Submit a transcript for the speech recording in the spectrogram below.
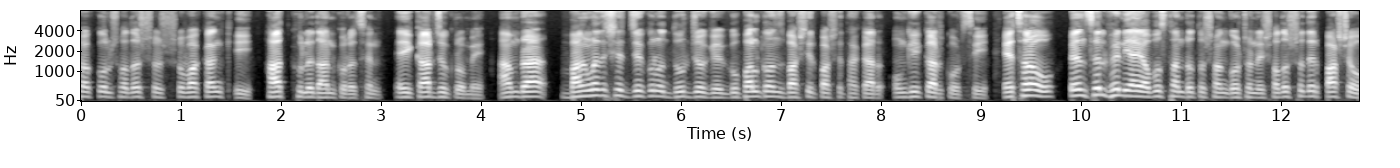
সকল সদস্য শুভাকাঙ্ক্ষী হাত খুলে দান করেছেন। এই কার্যক্রমে আমরা বাংলাদেশের যে কোনো দুর্যোগে গোপালগঞ্জবাসীর পাশে থাকার অঙ্গীকার করছি। এছাড়াও পেনসিলভেনিয়ায় অবস্থানরত সংগঠনের সদস্যদের পাশেও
